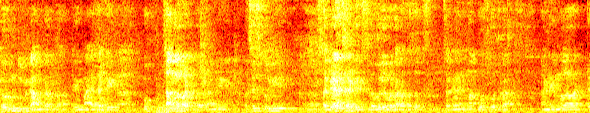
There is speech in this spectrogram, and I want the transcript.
धरून तुम्ही काम करता. ते माझ्यासाठी खूप चांगलं वाटतं. आणि असेच तुम्ही सगळ्यांसाठीच अवेलेबल राहता तसंच सगळ्यांना पोचवत राहा. आणि मला वाटतं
